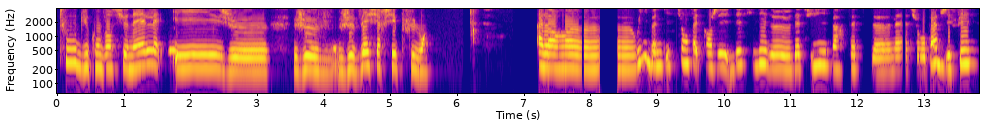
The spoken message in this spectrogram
tout du conventionnel et je, je, je vais chercher plus loin? Alors, euh, oui, bonne question. En fait, quand j'ai décidé d'être suivie par cette euh, naturopathe, j'ai fait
